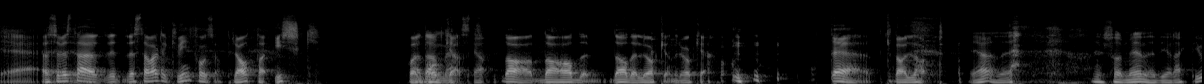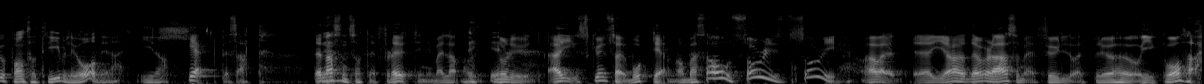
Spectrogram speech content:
det er, Altså, hvis, det, hvis det har vært et kvinnfolk som prata irsk på en Ja, podkast, Ja. da, da, hadde, da hadde løken røket. det er knallhardt. Ja, det er sjarmerende dialekt. De er jo faen så trivelige òg, de her. Ira. Helt besatt. Det er nesten så det er flaut innimellom. Når, du, jeg skunsa jo bort igjen og bare sa oh, sorry, sorry. Jeg bare, «Eh, ja, det var det jeg som er full og et brødhøv og gikk på deg.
